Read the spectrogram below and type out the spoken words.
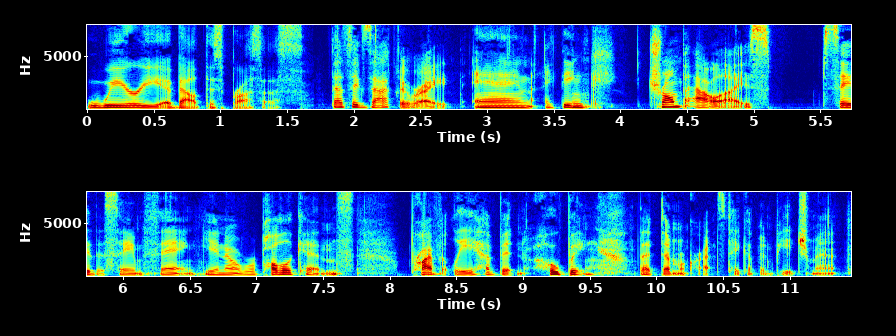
wary about this process? That's exactly right. And I think Trump allies say the same thing. You know, Republicans privately have been hoping that Democrats take up impeachment.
